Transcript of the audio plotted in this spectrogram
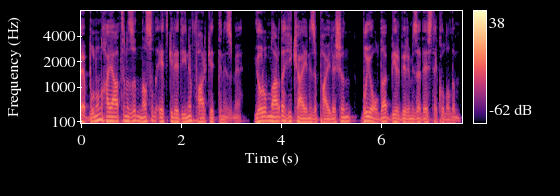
ve bunun hayatınızı nasıl etkilediğini fark ettiniz mi? Yorumlarda hikayenizi paylaşın, bu yolda birbirimize destek olalım.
